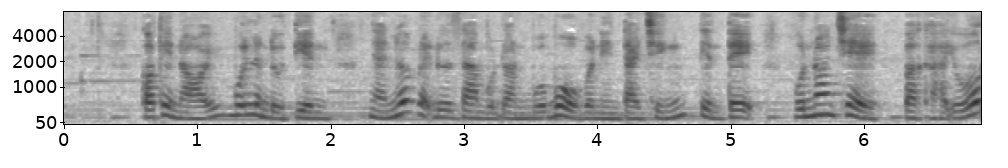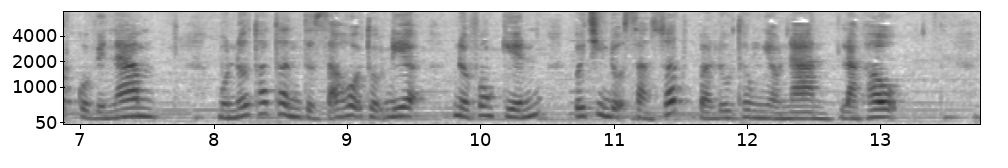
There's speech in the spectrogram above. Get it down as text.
Có thể nói, mỗi lần đổi tiền, nhà nước lại đưa ra một đòn búa bổ vào nền tài chính, tiền tệ, vốn non trẻ và khá yếu ớt của Việt Nam, một nước thoát thân từ xã hội thuộc địa, nửa phong kiến với trình độ sản xuất và lưu thông nghèo nàn, lạc hậu.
